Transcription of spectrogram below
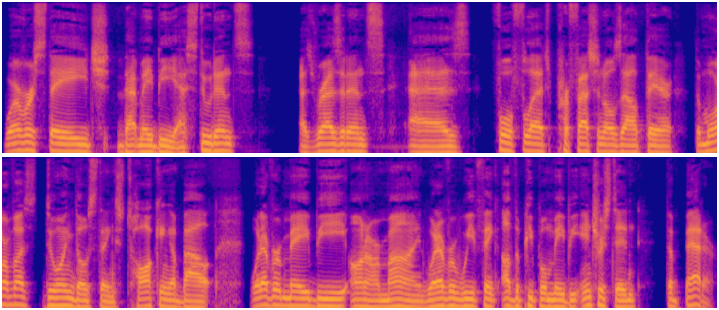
wherever stage that may be, as students, as residents, as full fledged professionals out there, the more of us doing those things, talking about whatever may be on our mind, whatever we think other people may be interested in, the better.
